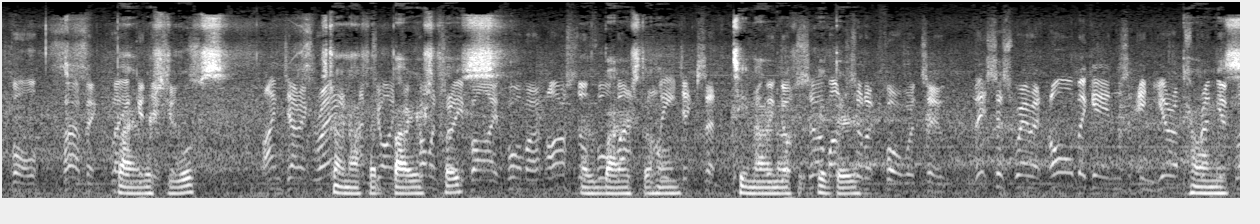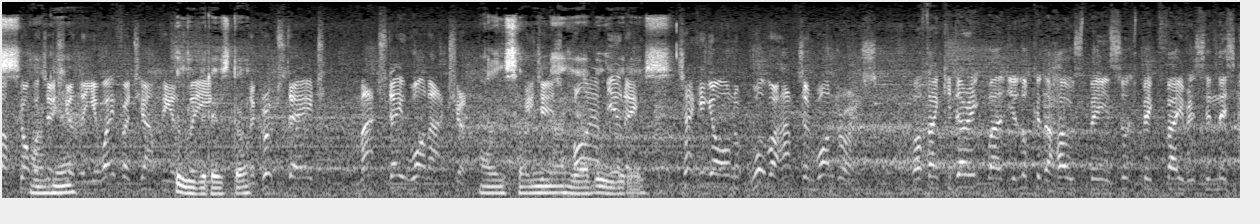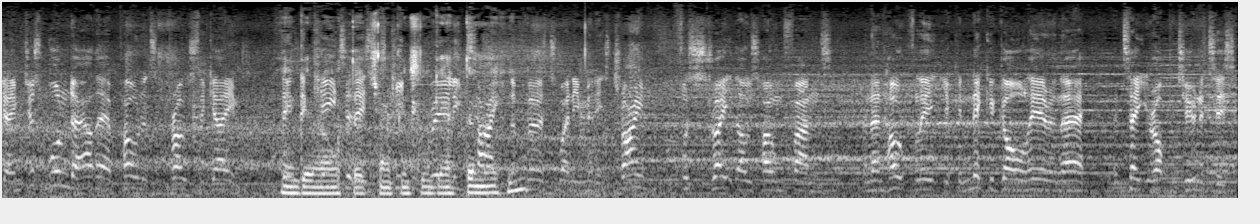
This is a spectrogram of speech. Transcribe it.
Bayern versus Wolves. Starting off at Bayer's place. Or Bayer's the home team. I don't know if, if they're this is where it all begins in Europe's Premier Club competition, the UEFA Champions believe League. it is though. The group stage, match day one action. Allianz Arena, yeah, I believe Munich it is. Taking on Wolverhampton Wanderers. Well, thank you, Derek. Well, you look at the hosts being such big favourites in this game. Just wonder how their opponents approach the game. I think the key to this is keep it really tight in the first 20 minutes. Try and frustrate those home fans, and then hopefully you can nick a goal here and there and take your opportunities.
